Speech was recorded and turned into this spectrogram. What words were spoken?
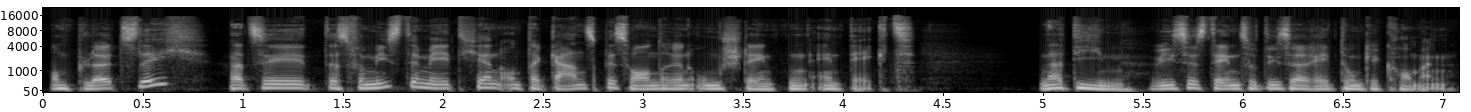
Und plötzlich hat sie das vermisste Mädchen unter ganz besonderen Umständen entdeckt. Nadine, wie ist es denn zu dieser Rettung gekommen?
